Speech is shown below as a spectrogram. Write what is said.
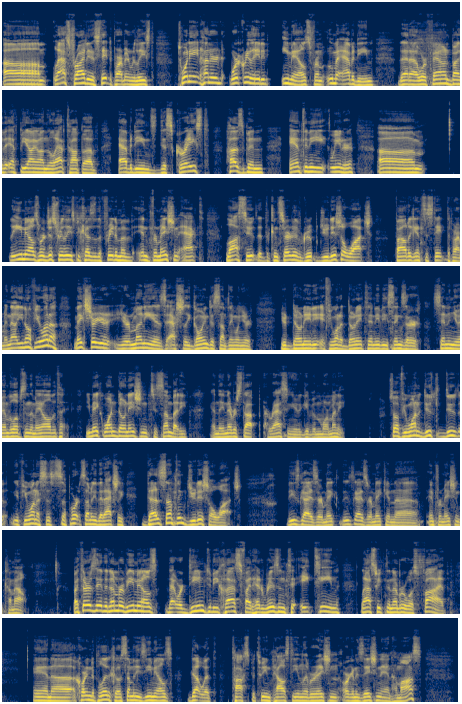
Um, last Friday, the State Department released 2,800 work-related emails from Uma Abedin that uh, were found by the FBI on the laptop of Abedin's disgraced husband, Anthony Weiner. Um, the emails were just released because of the Freedom of Information Act lawsuit that the conservative group Judicial Watch filed against the State Department. Now, you know, if you want to make sure your your money is actually going to something when you're you're donating, if you want to donate to any of these things that are sending you envelopes in the mail all the time, you make one donation to somebody, and they never stop harassing you to give them more money. So if you want to do do if you want to support somebody that actually does something, Judicial Watch. These guys are make these guys are making uh, information come out. By Thursday, the number of emails that were deemed to be classified had risen to 18. Last week, the number was five. And uh, according to Politico, some of these emails dealt with talks between Palestine Liberation Organization and Hamas,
